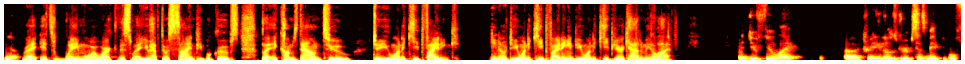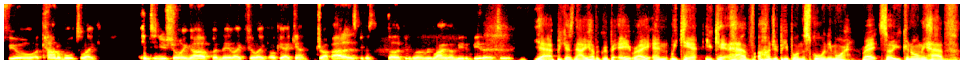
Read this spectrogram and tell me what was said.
Yeah. Right. It's way more work this way. You have to assign people groups, but it comes down to do you want to keep fighting? You know, do you want to keep fighting and do you want to keep your academy alive? And do you feel like uh, creating those groups has made people feel accountable to like continue showing up, and they like feel like, okay, I can't drop out of this because the other people are relying on me to be there too. Yeah, because now you have a group of eight, right? And we can't, you can't have hundred people in the school anymore, right? So you can only have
